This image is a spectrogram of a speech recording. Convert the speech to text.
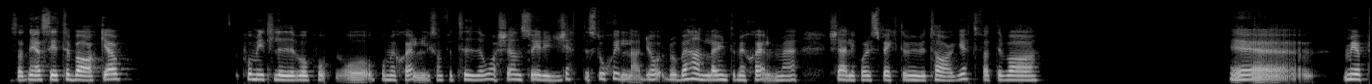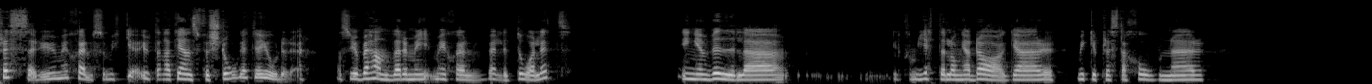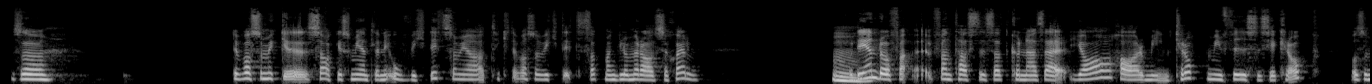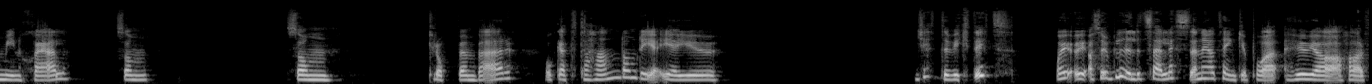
Så att när jag ser tillbaka på mitt liv och på, och på mig själv liksom för tio år sedan så är det jättestor skillnad. Jag, då behandlar jag inte mig själv med kärlek och respekt överhuvudtaget för att det var... Eh, men jag pressade ju mig själv så mycket utan att jag ens förstod att jag gjorde det. Alltså jag behandlade mig, mig själv väldigt dåligt. Ingen vila, liksom jättelånga dagar, mycket prestationer. Så det var så mycket saker som egentligen är oviktigt som jag tyckte var så viktigt så att man glömmer av sig själv. Mm. Och det är ändå fa fantastiskt att kunna så här, jag har min kropp, min fysiska kropp och så min själ som, som kroppen bär. Och att ta hand om det är ju jätteviktigt. Och jag, alltså jag blir lite så här ledsen när jag tänker på hur jag har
